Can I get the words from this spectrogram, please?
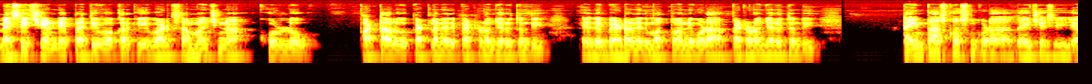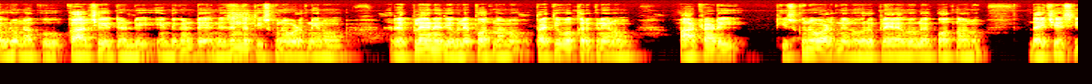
మెసేజ్ చేయండి. ప్రతి ఒక్కరికి వాటికి సంబంధించిన కోళ్ళు పట్టాలు పెట్టలు అనేది పెట్టడం జరుగుతుంది. లేదా బేడ అనేది మొత్తం అన్నీ కూడా పెట్టడం జరుగుతుంది. టైం పాస్ కోసం కూడా దయచేసి ఎవరూ నాకు కాల్ చేయొద్దండి. ఎందుకంటే నిజంగా తీసుకునే వాళ్ళకి నేను రిప్లై అనేది ఇవ్వలేకపోతున్నాను. ప్రతి ఒక్కరికి నేను మాట్లాడి తీసుకునే వాళ్ళకి నేను రిప్లై ఇవ్వలేకపోతున్నాను. దయచేసి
